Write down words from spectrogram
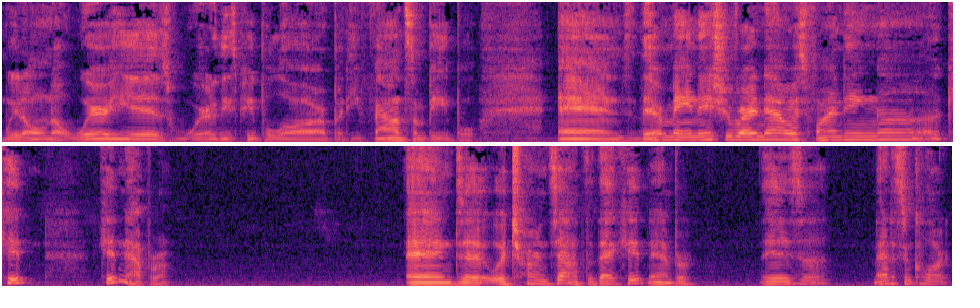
We don't know where he is, where these people are, but he found some people. And their main issue right now is finding uh, a kid kidnapper. And uh, it turns out that that kidnapper is uh, Madison Clark.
